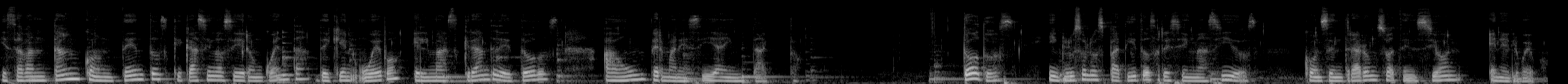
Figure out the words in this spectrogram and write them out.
Estaban tan contentos que casi no se dieron cuenta de que un huevo, el más grande de todos, aún permanecía intacto. Todos, incluso los patitos recién nacidos, concentraron su atención en el huevo.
